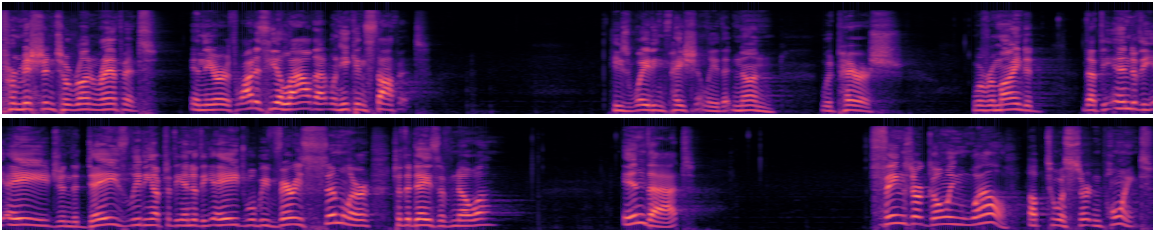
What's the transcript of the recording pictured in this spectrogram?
permission to run rampant in the earth? Why does he allow that when he can stop it? He's waiting patiently that none would perish. We're reminded that the end of the age and the days leading up to the end of the age will be very similar to the days of Noah, in that things are going well up to a certain point.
